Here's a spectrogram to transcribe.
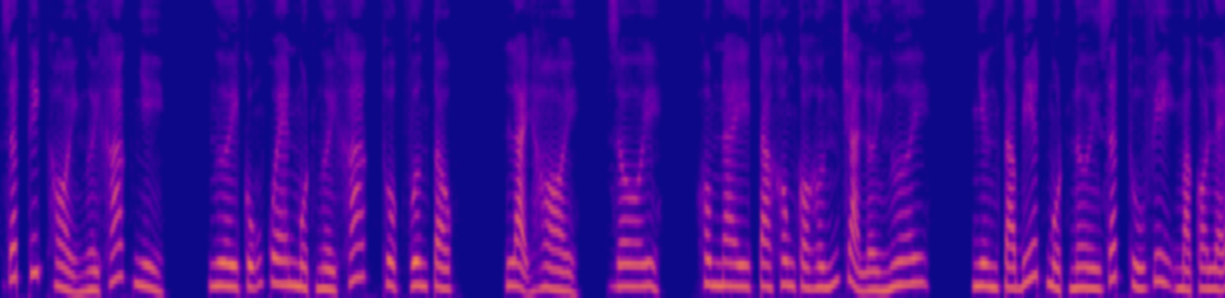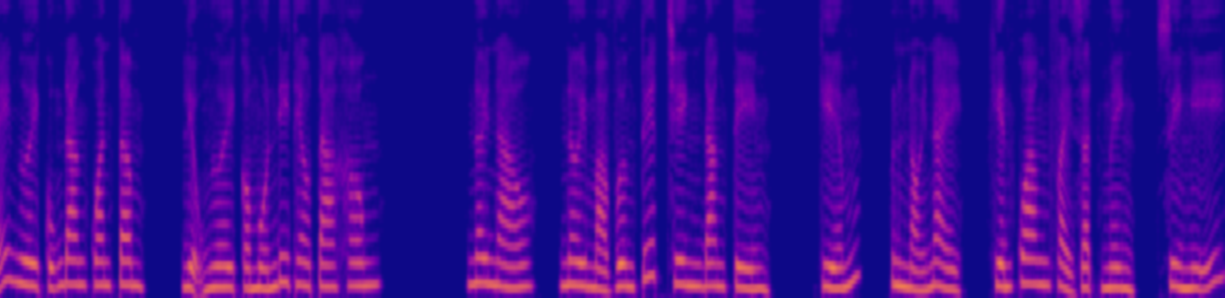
rất thích hỏi người khác nhỉ? Ngươi cũng quen một người khác thuộc vương tộc. Lại hỏi, rồi, hôm nay ta không có hứng trả lời ngươi, nhưng ta biết một nơi rất thú vị mà có lẽ ngươi cũng đang quan tâm, liệu ngươi có muốn đi theo ta không? Nơi nào? Nơi mà Vương Tuyết Trinh đang tìm. Kiếm, nói này, khiến Quang phải giật mình, suy nghĩ.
